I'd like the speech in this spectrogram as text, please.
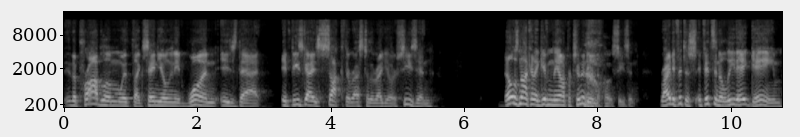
the problem with like saying you only need one is that if these guys suck the rest of the regular season, Bill's not going to give them the opportunity no. in the postseason, right? If it's a, if it's an Elite Eight game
